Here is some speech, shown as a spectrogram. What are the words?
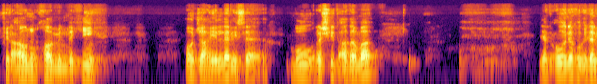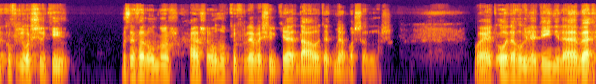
Firavun'un kavmindeki o cahiller ise bu reşit adama yed'ûnehu ilel küfri ve şirki bu sefer onlar haşa onu küfre ve şirke davet etmeye başladılar. Ve yed'ûnehu ile dinil âbe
